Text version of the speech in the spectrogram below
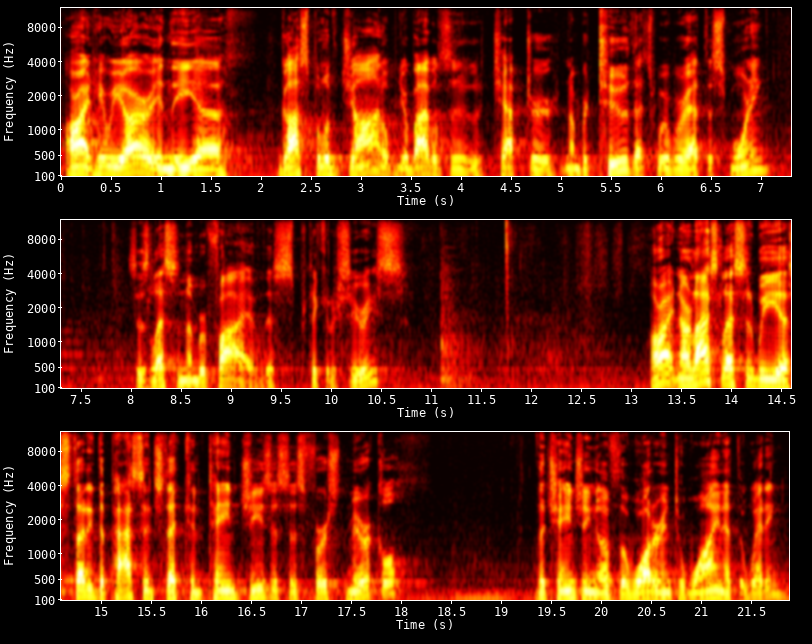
All right, here we are in the uh, Gospel of John. Open your Bibles to chapter number two. That's where we're at this morning. This is lesson number five, this particular series. All right, in our last lesson we uh, studied the passage that contained Jesus' first miracle, the changing of the water into wine at the wedding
